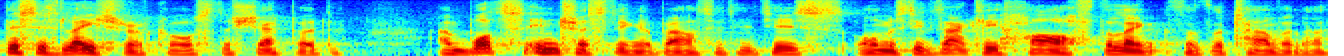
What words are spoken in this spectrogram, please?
this is later, of course, the Sheppard. And what's interesting about it, it is almost exactly half the length of the Taverner.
